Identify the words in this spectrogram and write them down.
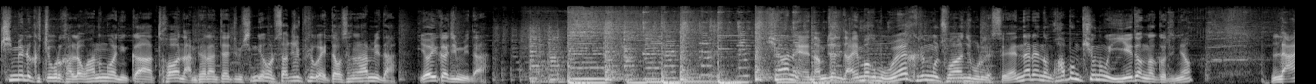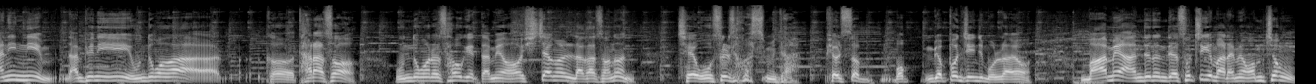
취미를 그쪽으로 가려고 하는 거니까 더 남편한테 좀 신경을 써줄 필요가 있다고 생각합니다. 여기까지입니다. 희한해. 남자들이 나이 먹으면 왜 그런 걸 좋아하는지 모르겠어요. 옛날에는 화분 키우는 거 이해도 안 갔거든요. 라니님, 남편이 운동화가 그 달아서 운동화를 사오겠다며 시장을 나가서는 제 옷을 사왔습니다. 벌써 뭐, 몇 번째인지 몰라요. 마음에 안 드는데 솔직히 말하면 엄청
